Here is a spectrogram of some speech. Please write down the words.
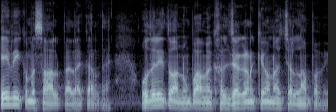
ਇਹ ਵੀ ਇੱਕ ਮਿਸਾਲ ਪੈਦਾ ਕਰਦਾ ਹੈ। ਉਹਦੇ ਲਈ ਤੁਹਾਨੂੰ ਭਾਵੇਂ ਖਲਜਗਣ ਕਿਉਂ ਨਾ ਚੱਲਣਾ ਪਵੇ।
